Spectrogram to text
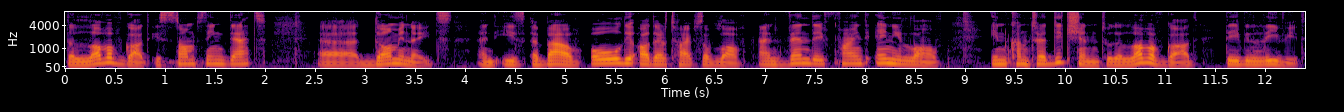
The love of God is something that uh, dominates and is above all the other types of love. And when they find any love in contradiction to the love of God, they will leave it.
